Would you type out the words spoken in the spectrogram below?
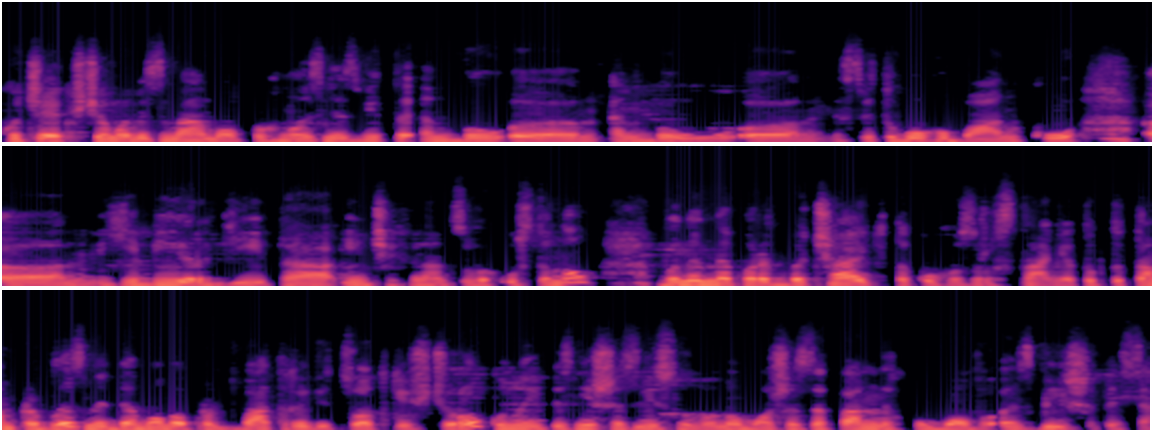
Хоча, якщо ми візьмемо прогнозні звіти НБУ, е, НБУ е, Світового банку, е, ЄБРД та інших фінансових установ, вони не передбачають такого зростання. Тобто там приблизно йде мова про 2-3% щороку. Ну і пізніше, звісно, воно може за певних умов збільшитися.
